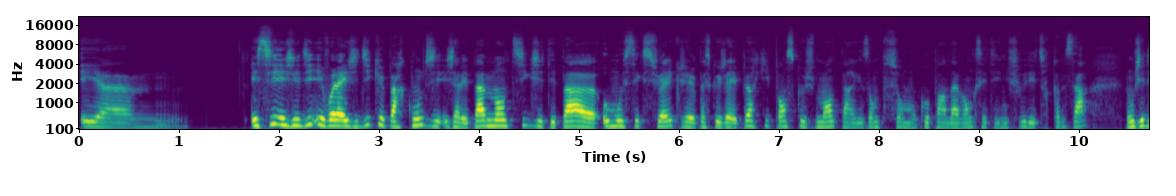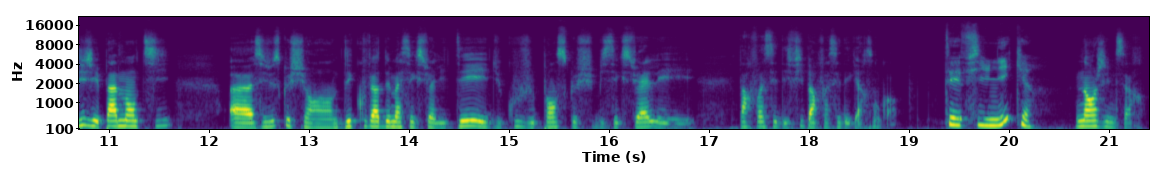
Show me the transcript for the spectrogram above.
Et, euh, et si, et j'ai dit, et voilà, j'ai dit que par contre, j'avais pas menti, que j'étais pas euh, homosexuelle, que parce que j'avais peur qu'ils pensent que je mente, par exemple, sur mon copain d'avant, que c'était une fille ou des trucs comme ça. Donc j'ai dit, j'ai pas menti. Euh, c'est juste que je suis en découverte de ma sexualité et du coup, je pense que je suis bisexuelle et parfois c'est des filles, parfois c'est des garçons, quoi. T'es fille unique? Non, j'ai une sœur.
